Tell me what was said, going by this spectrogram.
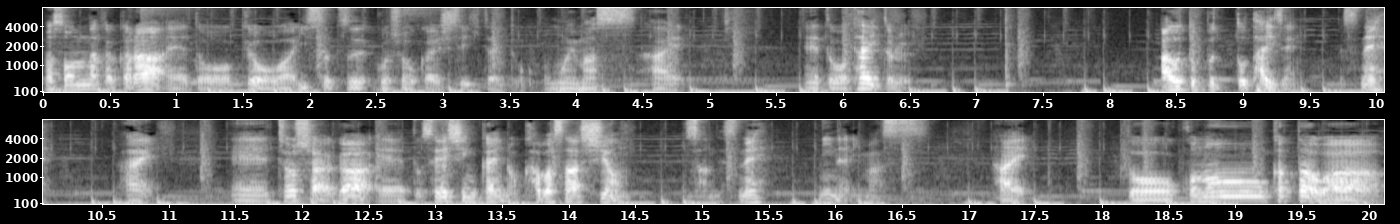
まあ、その中から、えっ、ー、と、今日は1冊ご紹介していきたいと思います。はい。えっ、ー、と、タイトル、アウトプット大全ですね。はい。えー、著者が、えっ、と、精神科医の樺沢志音さんですね。になります。はい。と、この方は、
